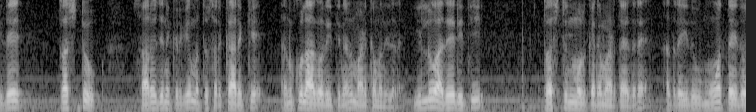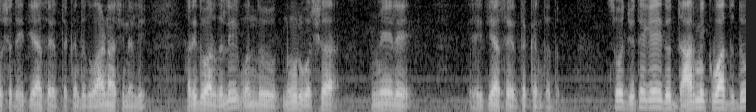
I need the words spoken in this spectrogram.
ಇದೇ ಟ್ರಸ್ಟು ಸಾರ್ವಜನಿಕರಿಗೆ ಮತ್ತು ಸರ್ಕಾರಕ್ಕೆ ಅನುಕೂಲ ಆಗೋ ರೀತಿಯಲ್ಲಿ ಮಾಡ್ಕೊಂಬಂದಿದ್ದಾರೆ. ಇಲ್ಲೂ ಅದೇ ರೀತಿ ಟ್ರಸ್ಟಿನ ಮೂಲಕನೇ ಮಾಡ್ತಾ ಇದ್ದಾರೆ. ಆದರೆ ಇದು ಮೂವತ್ತೈದು ವರ್ಷದ ಇತಿಹಾಸ ಇರತಕ್ಕಂಥದ್ದು ವಾರಣಾಸಿನಲ್ಲಿ. ಹರಿದ್ವಾರದಲ್ಲಿ ಒಂದು ನೂರು ವರ್ಷ ಮೇಲೆ ಇತಿಹಾಸ ಇರತಕ್ಕಂಥದ್ದು. ಸೊ ಜೊತೆಗೆ ಇದು ಧಾರ್ಮಿಕವಾದದ್ದು,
